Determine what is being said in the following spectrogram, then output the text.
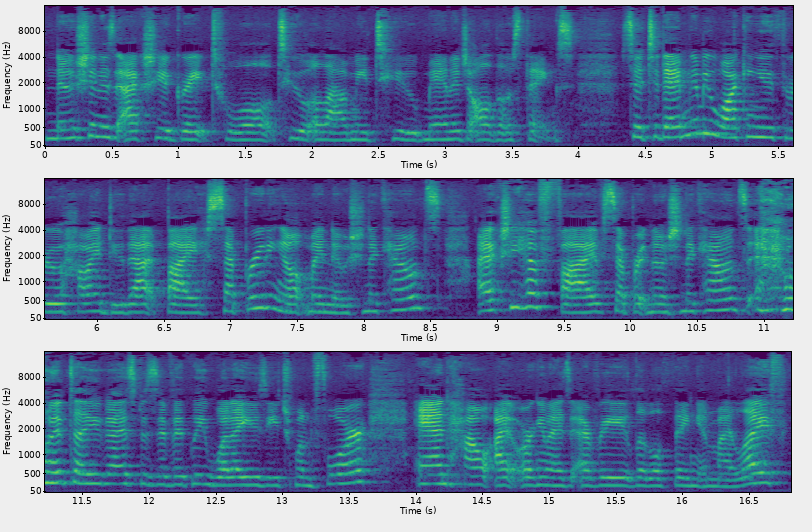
Notion is actually a great tool to allow me to manage all those things. So today I'm gonna be walking you through how I do that by separating out my Notion accounts. I actually have five separate Notion accounts and I wanna tell you guys specifically what I use each one for and how I organize every little thing in my life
